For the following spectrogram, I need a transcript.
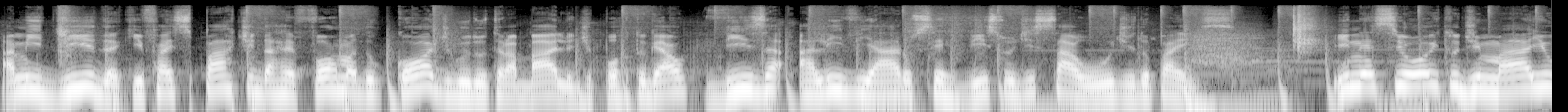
A medida, que faz parte da reforma do Código do Trabalho de Portugal, visa aliviar o serviço de saúde do país. E nesse 8 de maio,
